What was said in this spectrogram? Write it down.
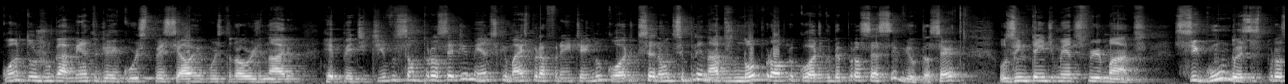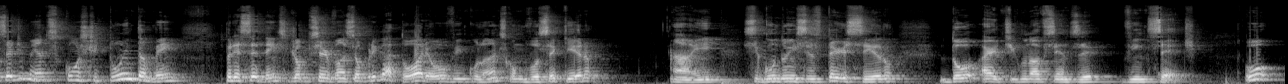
quanto o julgamento de recurso especial e recurso extraordinário repetitivo são procedimentos que mais para frente aí no código serão disciplinados no próprio Código de Processo Civil, tá certo? Os entendimentos firmados segundo esses procedimentos constituem também precedentes de observância obrigatória ou vinculantes, como você queira, aí, segundo o inciso terceiro do artigo 927. O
